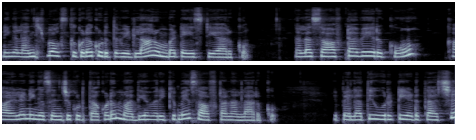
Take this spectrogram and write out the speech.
நீங்கள் லஞ்ச் பாக்ஸ்க்கு கூட கொடுத்து விடலாம் ரொம்ப டேஸ்டியாக இருக்கும். நல்லா சாஃப்டாகவே இருக்கும். காலையில் நீங்கள் செஞ்சு கொடுத்தா கூட மதியம் வரைக்குமே சாஃப்டாக நல்லாயிருக்கும் இப்போ எல்லாத்தையும் உருட்டி எடுத்தாச்சு.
